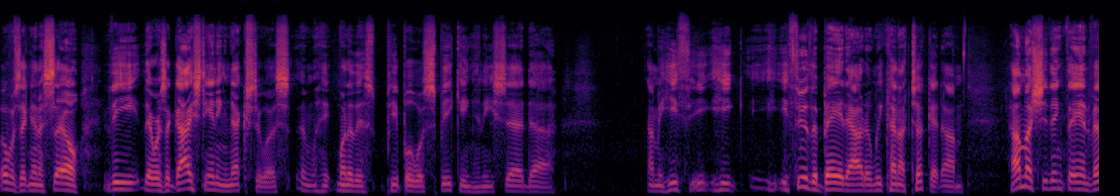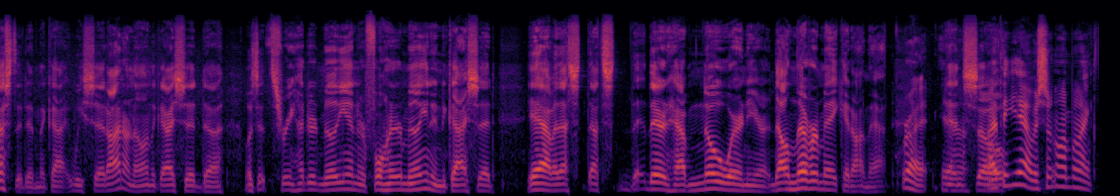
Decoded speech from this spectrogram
what was I going to say? Oh, the there was a guy standing next to us, and one of these people was speaking, and he said, uh, "I mean, he he he, he threw the bait out, and we kind of took it. Um, how much do you think they invested in the guy?" We said, "I don't know," and the guy said, uh, "Was it three hundred million or four hundred million?" And the guy said, "Yeah, but that's that's they'd have nowhere near. They'll never make it on that." Right. Yeah. And so I think yeah, it was something like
